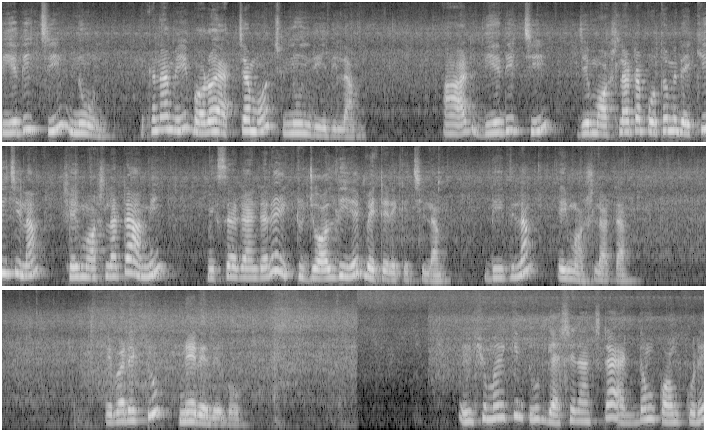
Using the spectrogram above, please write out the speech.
দিয়ে দিচ্ছি নুন। এখানে আমি বড় এক চামচ নুন দিয়ে দিলাম। আর দিয়ে দিচ্ছি যে মশলাটা প্রথমে দেখিয়েছিলাম, সেই মশলাটা আমি মিক্সার গ্রাইন্ডারে একটু জল দিয়ে বেটে রেখেছিলাম। দিয়ে দিলাম এই মশলাটা। এবার একটু নেড়ে দেব। এই সময় কিন্তু গ্যাসের আঁচটা একদম কম করে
